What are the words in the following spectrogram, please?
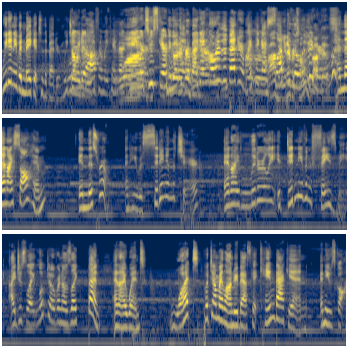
We didn't even make it to the bedroom. We No, turned we it didn't. off and we came back. What? We were too scared to We go to did- her We didn't go to the bedroom. I think I Robin, slept you never in the told me living about room. this. And then I saw him in this room, and he was sitting in the chair. And I literally, it didn't even faze me. I just like looked over and I was like, Ben. And I went, What? Put down my laundry basket, came back in, and he was gone.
